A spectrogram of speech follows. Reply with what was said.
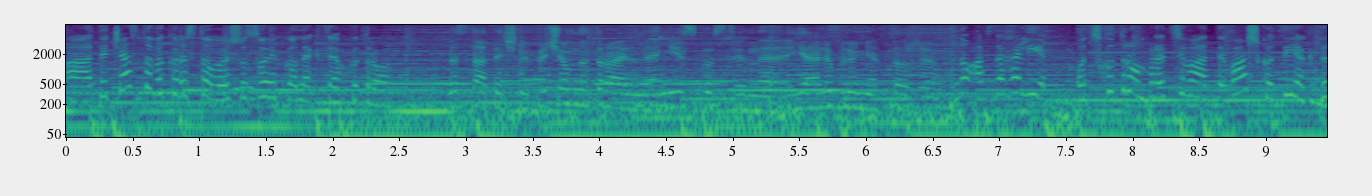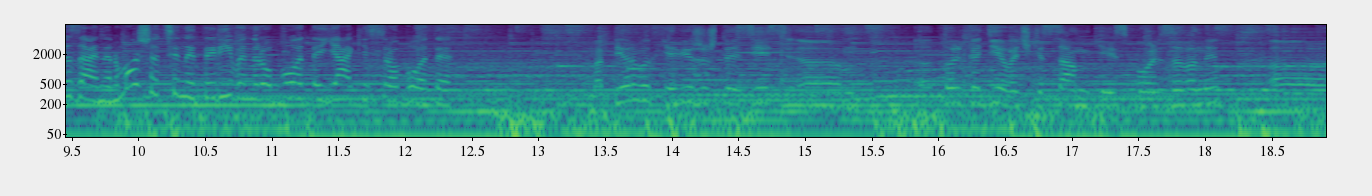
А ти часто використовуєш у своїх колекціях хутро? Достаточно, причем натуральное, не искусственное. Я люблю мех тоже. Ну а взагалі, от з хутром працювати важко. Ти як дизайнер можеш оцінити рівень роботи, якість роботи? Во-первых, я вижу, что здесь эм, э, только девочки, самки использованы. Э,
